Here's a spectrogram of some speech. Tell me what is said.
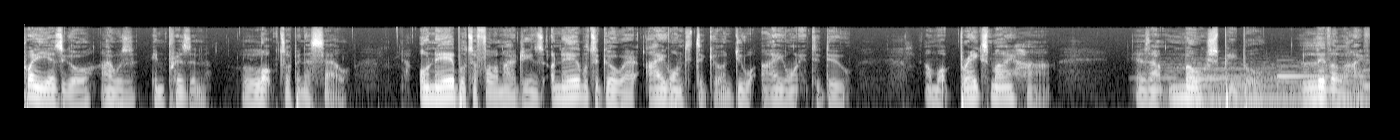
20 years ago I was in prison, locked up in a cell, unable to follow my dreams, unable to go where I wanted to go and do what I wanted to do. And what breaks my heart is that most people live a life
